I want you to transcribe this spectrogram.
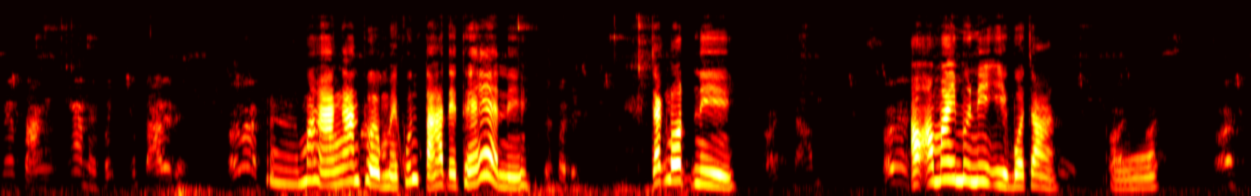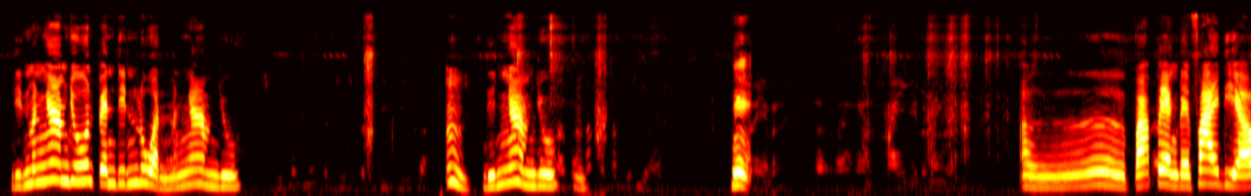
แม่สั่งงานให้เพิ่นคุณตาเลยเด้ไปมาเออมาหางานเพิ่มให้คุณตาแต่แท้ๆนี่ จักรถนี่เฮ้ยเอาเอาไม้มือนี่อีกบ่จ้าโอ้ดินมันงามอยู่มันเป็นดินล้วนมันงามอยู่ อืมดินงามอยู่อืมนี่ เออป้าแป้งได้ฝ่ายเดียว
